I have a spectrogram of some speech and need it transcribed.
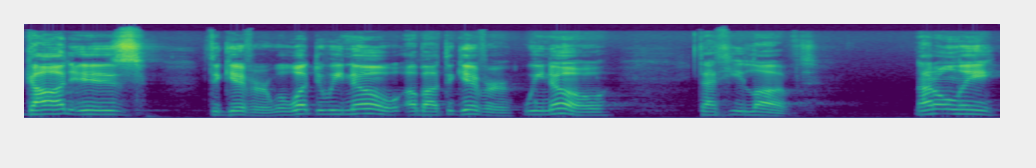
God is the giver. Well, what do we know about the giver? We know that he loved. Not only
